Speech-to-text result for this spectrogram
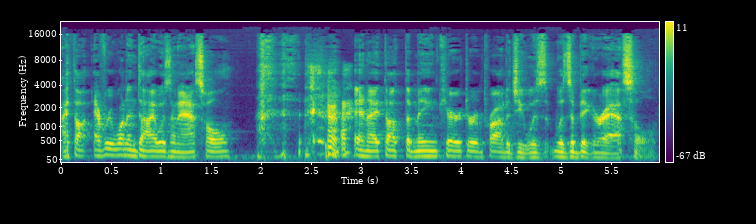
I thought everyone in Die was an asshole, and I thought the main character in Prodigy was was a bigger asshole.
